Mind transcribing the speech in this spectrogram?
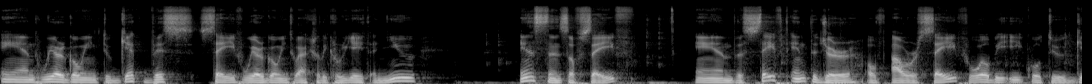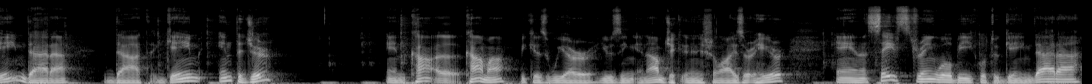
And we are going to get this save, we are going to actually create a new instance of save and the saved integer of our save will be equal to game data dot game integer and co uh, comma because we are using an object initializer here. And saved string will be equal to game data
